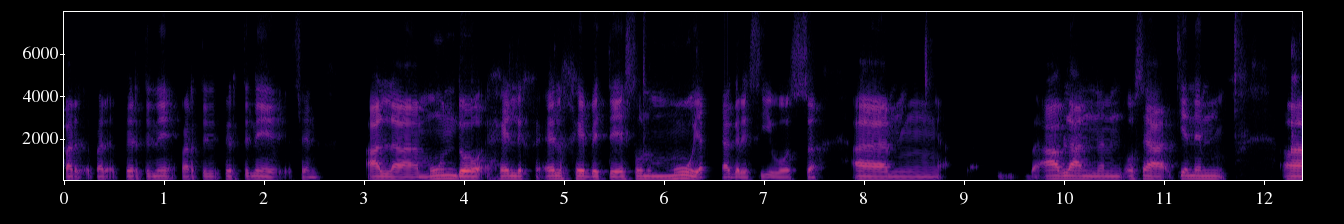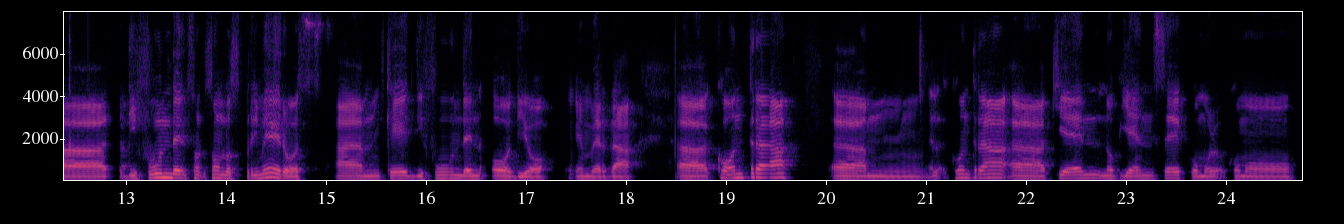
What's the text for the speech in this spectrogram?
pertenecen al mundo LGBT son muy agresivos. hablan, o sea, tienen, uh, difunden, son, los primeros que difunden odio, en verdad, contra, contra quien no piense como, como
